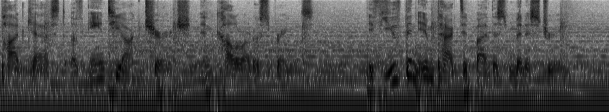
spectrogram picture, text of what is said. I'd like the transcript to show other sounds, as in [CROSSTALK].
podcast of Antioch Church in Colorado Springs. If you've been impacted by this ministry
